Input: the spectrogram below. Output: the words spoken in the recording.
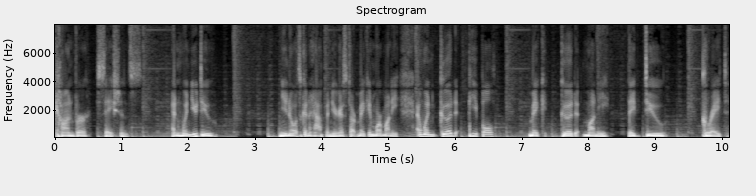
conversations. And when you do, you know what's going to happen. You're going to start making more money. And when good people make good money, they do great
